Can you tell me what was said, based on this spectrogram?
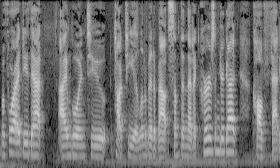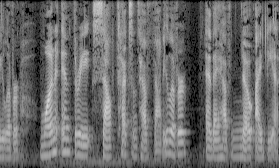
before I do that, I'm going to talk to you a little bit about something that occurs in your gut called fatty liver one in three South Texans have fatty liver, and they have no idea.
